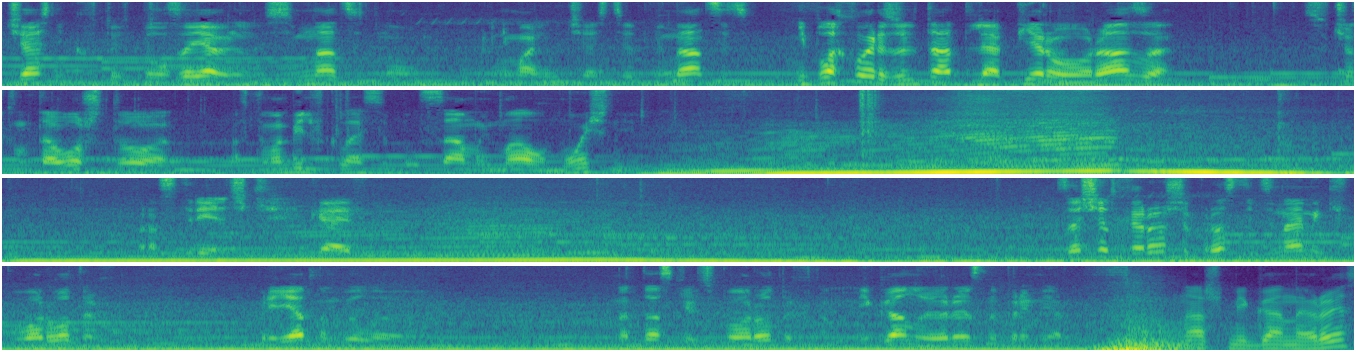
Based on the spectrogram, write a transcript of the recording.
участников, то есть было заявлено 17, но принимали участие 12. Неплохой результат для первого раза, с учетом того, что автомобиль в классе был самый маломощный. Прострельчики, кайф. За счет хорошей просто динамики в поворотах приятно было натаскивать в поворотах, там, Мегану РС, например. Наш Меган РС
